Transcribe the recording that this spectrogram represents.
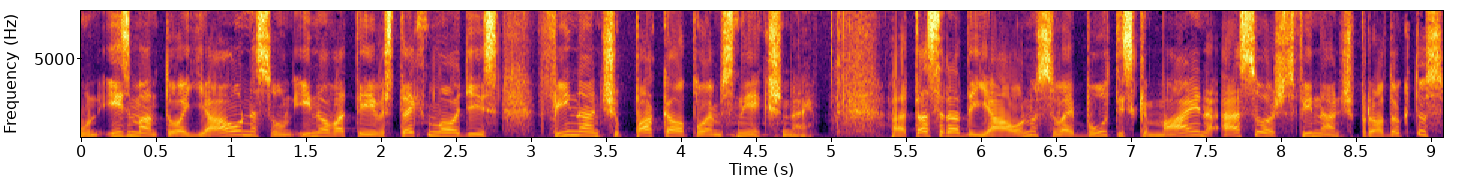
un izmanto jaunas un inovatīvas tehnoloģijas finanšu pakalpojumu sniegšanai. Tas rada jaunus vai būtiski maina esošus finanšu produktus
